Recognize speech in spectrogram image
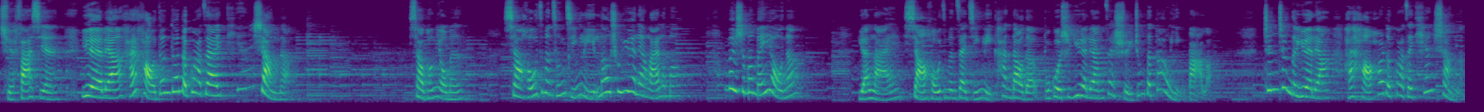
却发现月亮还好端端的挂在天上呢。小朋友们，小猴子们从井里捞出月亮来了吗？为什么没有呢？原来，小猴子们在井里看到的不过是月亮在水中的倒影罢了，真正的月亮还好好的挂在天上呢。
